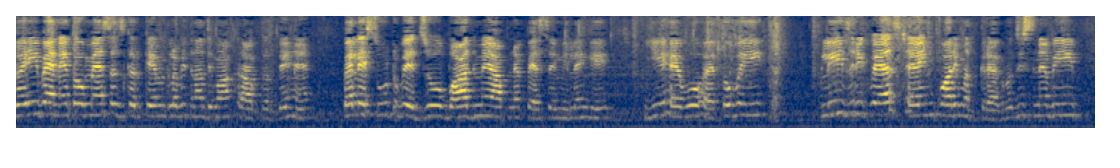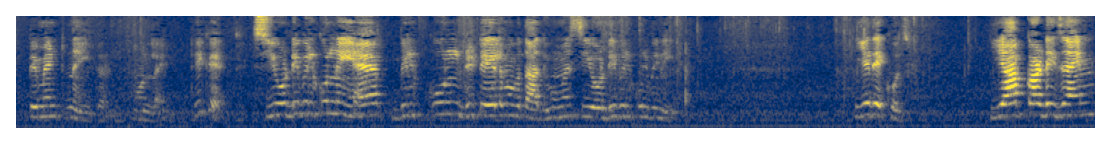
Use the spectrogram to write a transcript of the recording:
कई बहने तो मैसेज करके मतलब इतना दिमाग खराब करते हैं। पहले सूट भेजो, बाद में आपने पैसे मिलेंगे। ये है, वो है। तो भाई प्लीज़ रिक्वेस्ट है इंक्वायरी मत करा करो। जिसने भी पेमेंट नहीं करनी ऑनलाइन ठीक है? सीओडी बिल्कुल नहीं है। बिल्कुल डिटेल में बता दू मैं सीओडी बिल्कुल भी नहीं है। ये देखो जी। ये आपका डिज़ाइन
